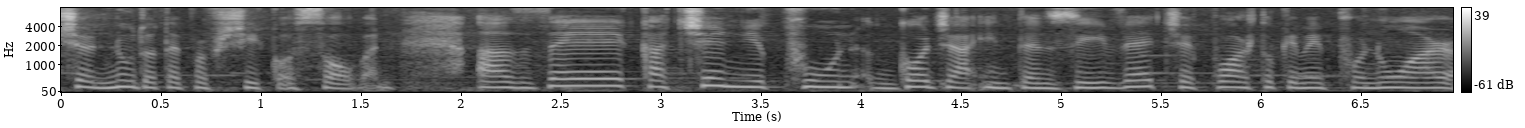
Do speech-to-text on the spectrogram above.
që nuk do të përfshi Kosovën. Dhe ka qenë një punë gogja intenzive, që po ashtu kemi punuar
